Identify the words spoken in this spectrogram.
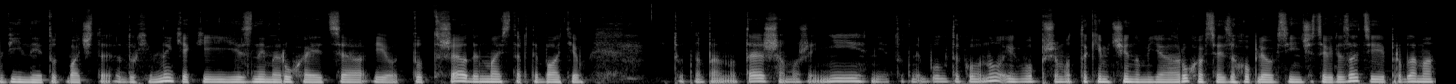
війни. Тут, бачите, духівник, який з ними рухається. І от тут ще один майстер дебатів. Тут, напевно, теж, а може ні. Ні, тут не було такого. Ну і в общем, от таким чином я рухався і захоплював всі інші цивілізації. Проблема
